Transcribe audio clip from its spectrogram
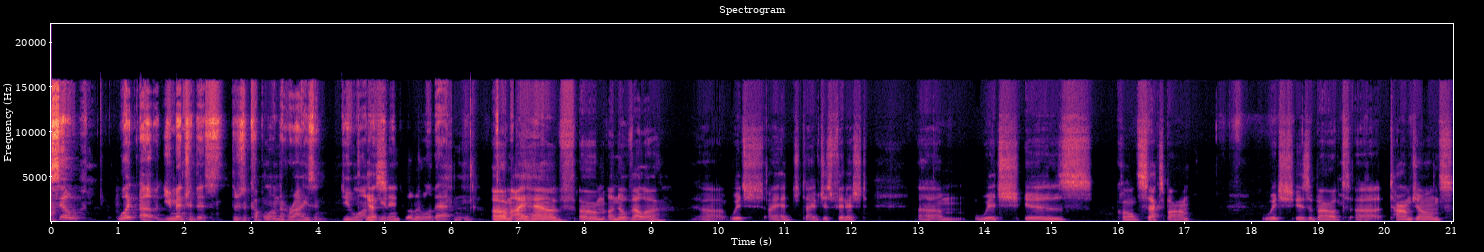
so what uh, you mentioned this? There's a couple on the horizon. Do you want yes. to get into a little of that? And- um, I have um, a novella, uh, which I had I have just finished, um, which is called Sex Bomb, which is about uh, Tom Jones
